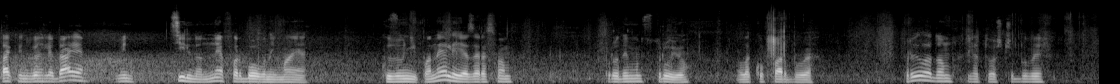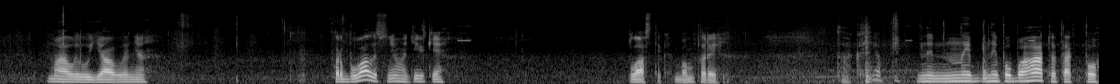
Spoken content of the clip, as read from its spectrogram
Так він виглядає. Він цільно не фарбований має кузовні панелі. Я зараз вам продемонструю лакофарбове приладом для того, щоб ви мали уявлення. Фарбувались в нього тільки пластик, бампери. Так, я не, не, не побагато, так по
